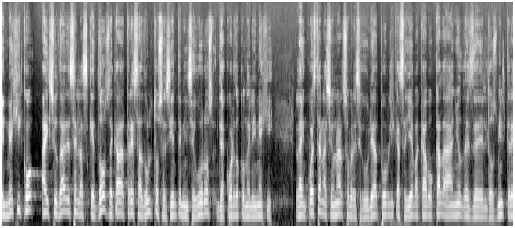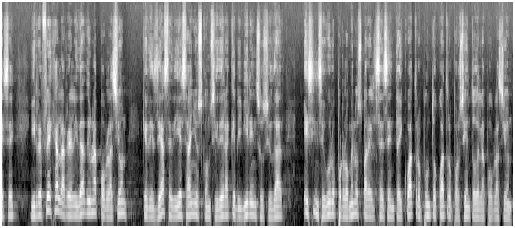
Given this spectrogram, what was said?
En México hay ciudades en las que dos de cada tres adultos se sienten inseguros, de acuerdo con el INEGI. La encuesta nacional sobre seguridad pública se lleva a cabo cada año desde el 2013 y refleja la realidad de una población que desde hace 10 años considera que vivir en su ciudad es inseguro por lo menos para el 64.4% de la población.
